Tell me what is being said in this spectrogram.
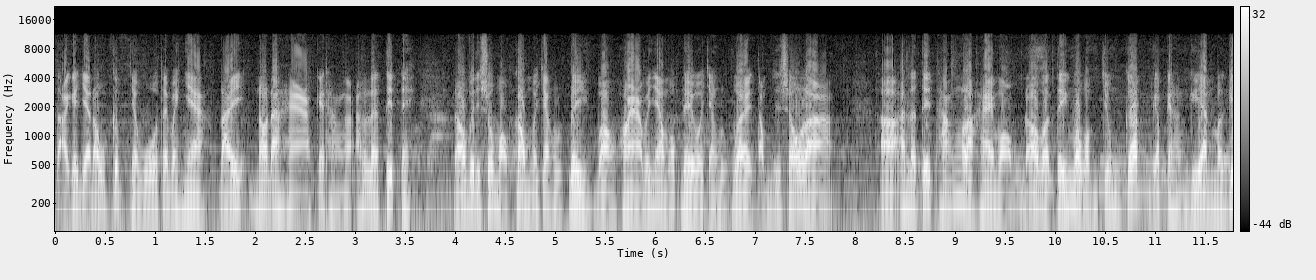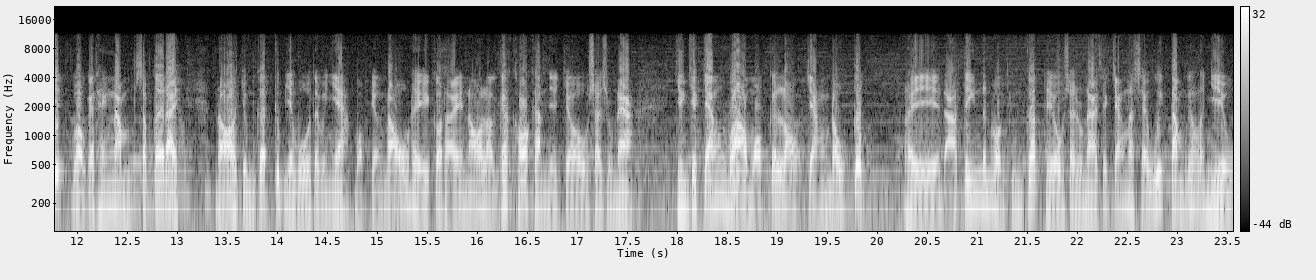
tại cái giải đấu cúp nhà vua Tây Ban Nha. Đấy nó đã hạ cái thằng Atletic này. Đó với tỷ số 1-0 ở trận lượt đi và hòa với nhau một đều ở trận lượt về. Tổng tỷ số là ờ, uh, Atletic thắng là 2-1 đó và tiến vào vòng chung kết gặp cái thằng Real Madrid vào cái tháng 5 sắp tới đây. Đó chung kết cúp nhà vua Tây Ban Nha. Một trận đấu thì có thể nói là rất khó khăn dành cho Osasuna. Nhưng chắc chắn vào một cái loạt trận đấu cúp thì đã tiến đến vòng chung kết thì Osasuna chắc chắn nó sẽ quyết tâm rất là nhiều.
